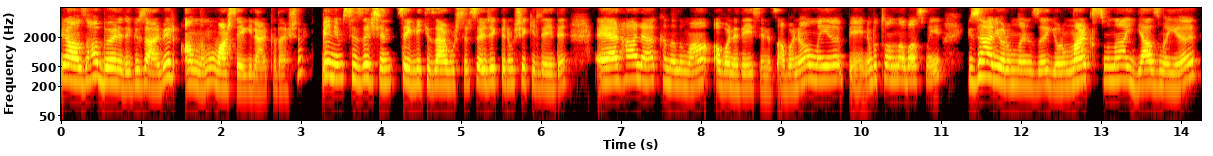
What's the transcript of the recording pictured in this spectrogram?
biraz daha böyle de güzel bir anlamı var sevgili arkadaşlar. Benim sizler için sevgili ikizler burçları söyleyeceklerim bu şekildeydi. Eğer hala kanalıma abone değilseniz abone olmayı, beğeni butonuna basmayı, güzel yorumlarınızı yorumlar kısmına yazmayı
